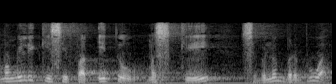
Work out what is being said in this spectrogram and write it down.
memiliki sifat itu meski sebelum berbuat.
